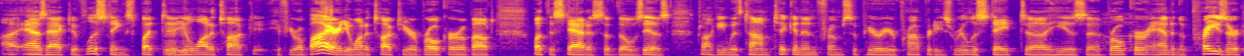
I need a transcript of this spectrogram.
uh, as active listings, but Mm-hmm. uh, you'll want to talk, if you're a buyer, you want to talk to your broker about what the status of those is. I'm talking with Tom Tikkanen from Superior Properties Real Estate. Uh, He is a broker and an appraiser,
